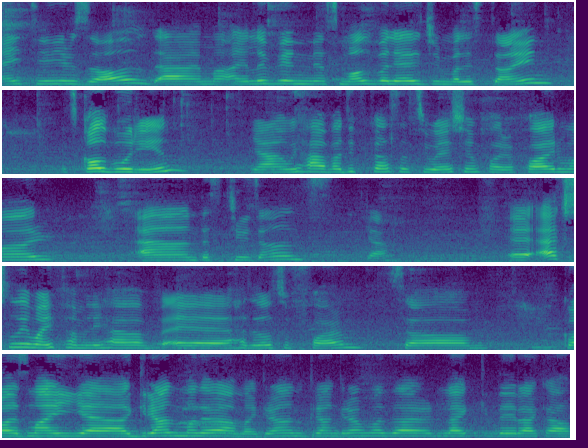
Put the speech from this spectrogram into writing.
18 years old. I'm, I live in a small village in Palestine. It's called Burin. Yeah, we have a difficult situation for a farmer and the students. Yeah. Uh, actually, my family have uh, had a lot of farm. So, because my uh, grandmother and my grand grand grandmother like they like a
